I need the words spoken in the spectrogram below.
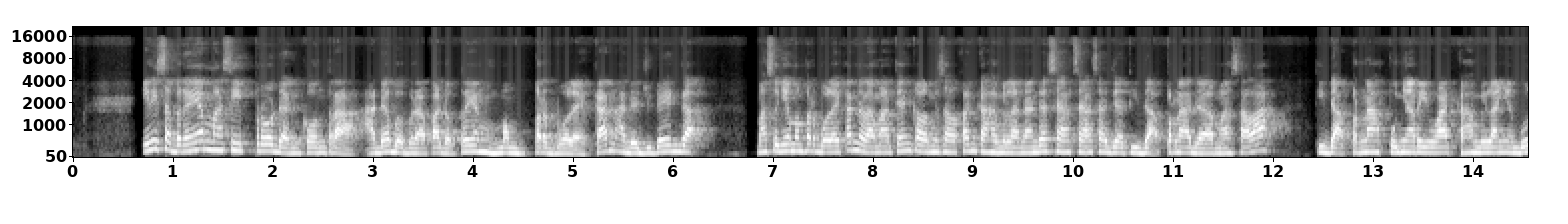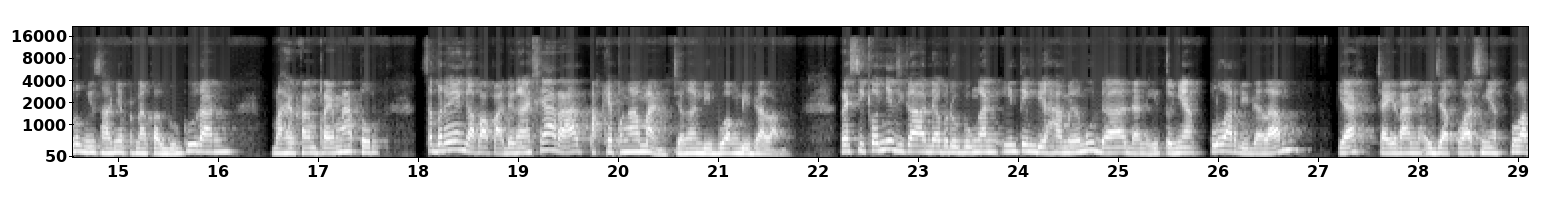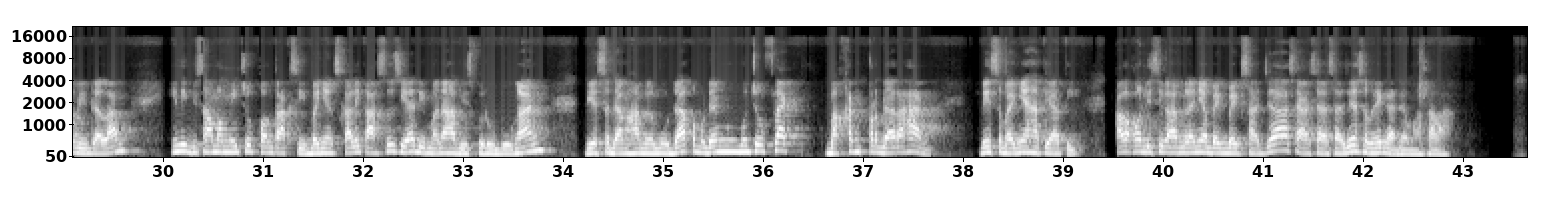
Ini sebenarnya masih pro dan kontra. Ada beberapa dokter yang memperbolehkan, ada juga yang enggak. Maksudnya memperbolehkan dalam artian kalau misalkan kehamilan Anda sehat-sehat saja, tidak pernah ada masalah, tidak pernah punya riwayat kehamilan yang buruk, misalnya pernah keguguran, melahirkan prematur, sebenarnya nggak apa-apa dengan syarat pakai pengaman, jangan dibuang di dalam. Resikonya jika Anda berhubungan intim di hamil muda dan itunya keluar di dalam, ya cairan ejakulasinya keluar di dalam, ini bisa memicu kontraksi. Banyak sekali kasus ya di mana habis berhubungan, dia sedang hamil muda, kemudian muncul flek, bahkan perdarahan. Ini sebaiknya hati-hati. Kalau kondisi kehamilannya baik-baik saja, sehat-sehat saja, sebenarnya nggak ada masalah.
